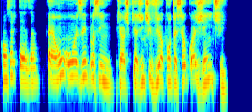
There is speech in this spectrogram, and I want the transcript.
Com certeza. É um, um exemplo assim que eu acho que a gente viu aconteceu com a gente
